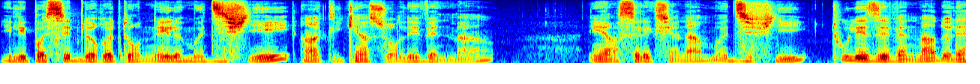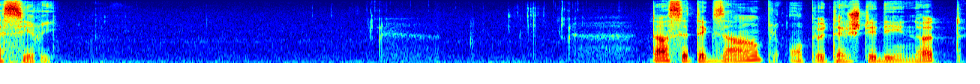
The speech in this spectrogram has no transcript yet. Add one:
Il est possible de retourner le modifier en cliquant sur l'événement et en sélectionnant Modifier tous les événements de la série. Dans cet exemple, on peut ajouter des notes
